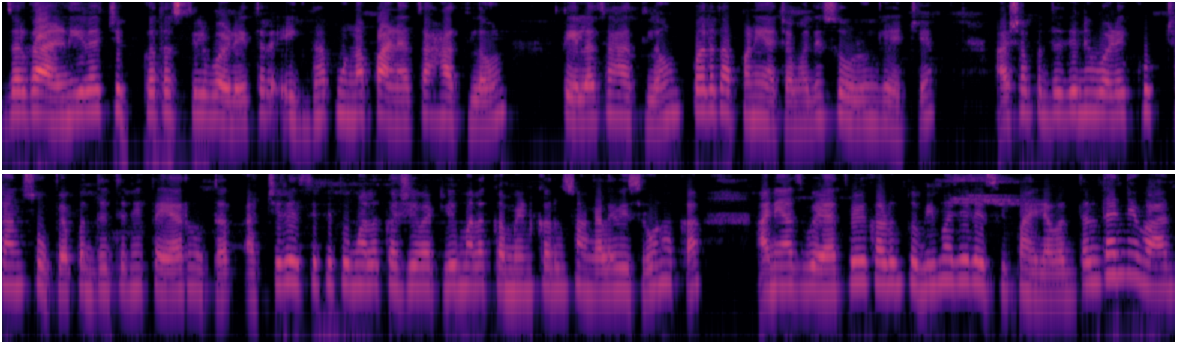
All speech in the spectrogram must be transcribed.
जर गाळणीला चिपकत असतील वडे तर एकदा पुन्हा पाण्याचा हात लावून तेलाचा हात लावून परत आपण याच्यामध्ये सोडून घ्यायचे. अशा पद्धतीने वडे खूप छान सोप्या पद्धतीने तयार होतात. आजची रेसिपी तुम्हाला कशी वाटली मला कमेंट करून सांगायला विसरू नका. आणि आज वेळात वेळ काढून तुम्ही माझी रेसिपी पाहिल्याबद्दल धन्यवाद.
